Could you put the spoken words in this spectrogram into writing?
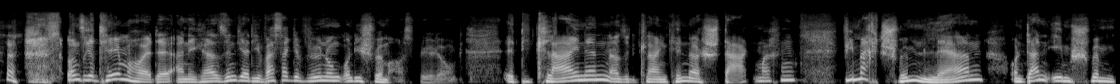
Unsere Themen heute, Annika, sind ja die Wassergewöhnung und die Schwimmausbildung. Äh, die Kleinen, also die kleinen Kinder stark machen. Wie macht Schwimmen lernen und dann eben schwimmen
